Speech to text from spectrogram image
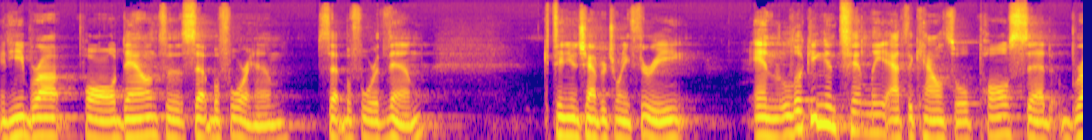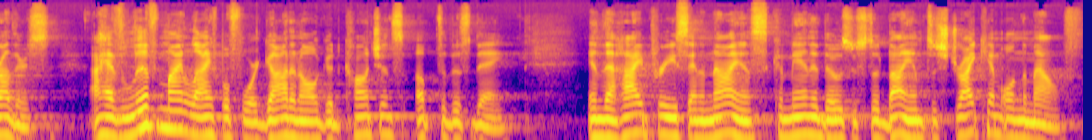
And he brought Paul down to set before him, set before them. Continue in chapter 23. And looking intently at the council, Paul said, Brothers, I have lived my life before God in all good conscience up to this day. And the high priest Ananias commanded those who stood by him to strike him on the mouth.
